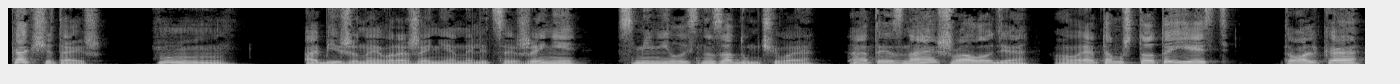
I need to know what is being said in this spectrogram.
Как считаешь? Хм... Обиженное выражение на лице Жени сменилась на задумчивое. «А ты знаешь, Володя, в этом что-то есть. Только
